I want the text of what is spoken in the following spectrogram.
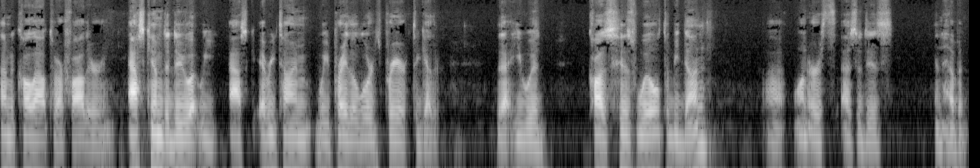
time to call out to our Father and ask Him to do what we ask every time we pray the Lord's Prayer together that He would cause His will to be done uh, on earth as it is in heaven.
